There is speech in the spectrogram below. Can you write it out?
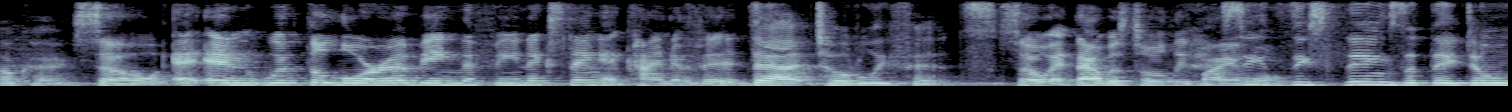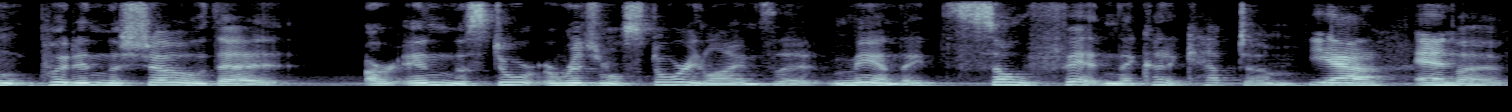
Okay. So, and with the Laura being the Phoenix thing, it kind of fits. That totally fits. so that was totally See, viable. it's these things that they don't put in the show that are in the sto- original storylines that man they so fit and they could have kept them. yeah, and But-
